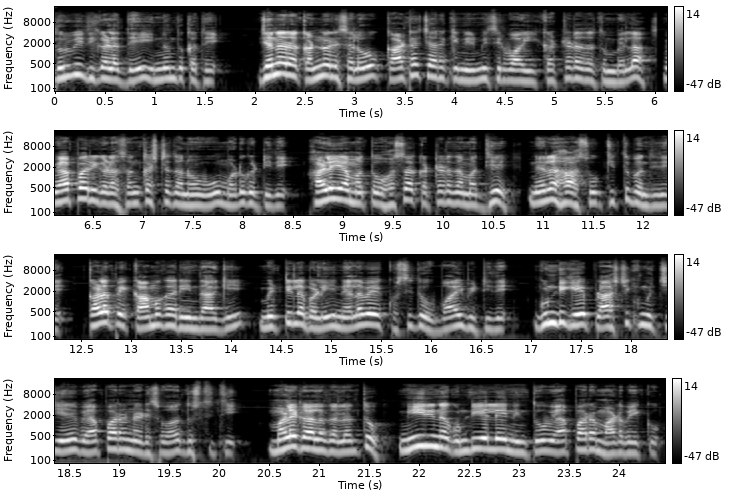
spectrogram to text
ದುರ್ವಿಧಿಗಳದ್ದೇ ಇನ್ನೊಂದು ಕತೆ. ಜನರ ಕಣ್ಣೊರೆಸಲು ಕಾಟಾಚಾರಕ್ಕೆ ನಿರ್ಮಿಸಿರುವ ಈ ಕಟ್ಟಡದ ತುಂಬೆಲ್ಲ ವ್ಯಾಪಾರಿಗಳ ಸಂಕಷ್ಟದ ನೋವು ಮಡುಗಟ್ಟಿದೆ. ಹಳೆಯ ಮತ್ತು ಹೊಸ ಕಟ್ಟಡದ ಮಧ್ಯೆ ನೆಲಹಾಸು ಕಿತ್ತು ಬಂದಿದೆ. ಕಳಪೆ ಕಾಮಗಾರಿಯಿಂದಾಗಿ ಮೆಟ್ಟಿಲ ಬಳಿ ನೆಲವೇ ಕುಸಿದು ಬಾಯಿಬಿಟ್ಟಿದೆ. ಗುಂಡಿಗೆ ಪ್ಲಾಸ್ಟಿಕ್ ಮುಚ್ಚಿಯೇ ವ್ಯಾಪಾರ ನಡೆಸುವ ದುಸ್ಥಿತಿ. ಮಳೆಗಾಲದಲ್ಲಂತೂ ನೀರಿನ ಗುಂಡಿಯಲ್ಲೇ ನಿಂತು ವ್ಯಾಪಾರ ಮಾಡಬೇಕು.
